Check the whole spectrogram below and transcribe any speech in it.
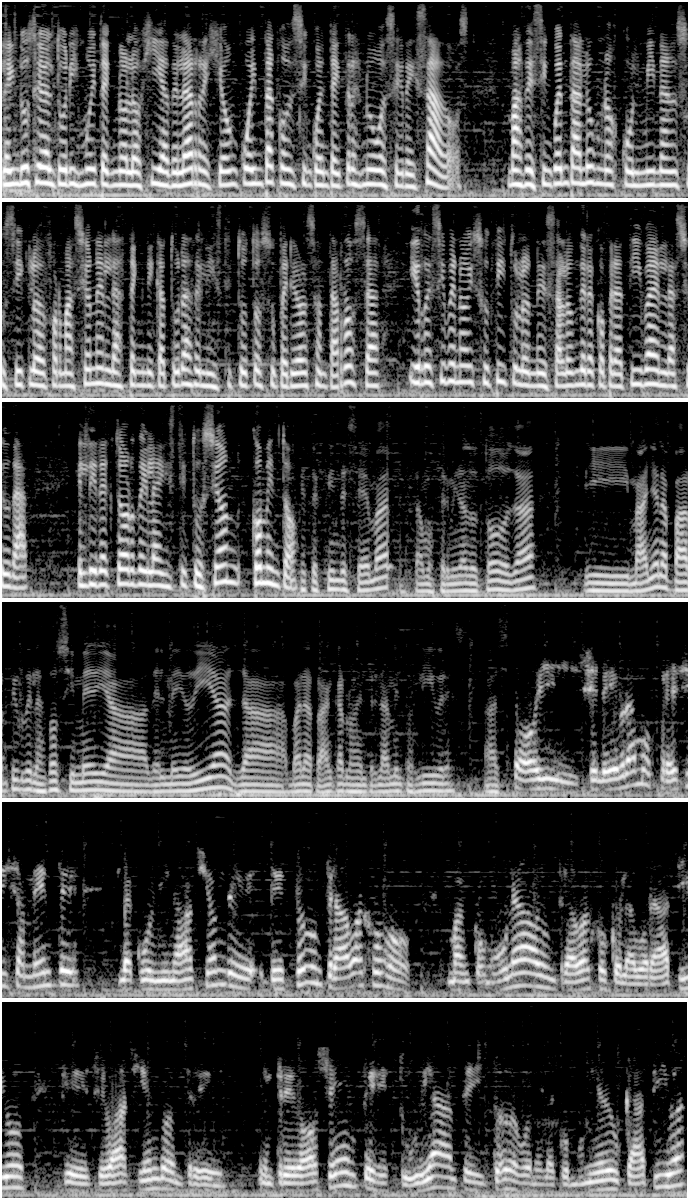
La industria del turismo y tecnología de la región cuenta con 53 nuevos egresados. Más de 50 alumnos culminan su ciclo de formación en las tecnicaturas del Instituto Superior Santa Rosa y reciben hoy su título en el Salón de la Cooperativa en la ciudad. El director de la institución comentó. Este fin de semana estamos terminando todo ya y mañana a partir de las dos y media del mediodía ya van a arrancar los entrenamientos libres. Hoy celebramos precisamente la culminación de, todo un trabajo mancomunado, un trabajo colaborativo que se va haciendo entre, entre docentes, estudiantes y toda bueno, la comunidad educativa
